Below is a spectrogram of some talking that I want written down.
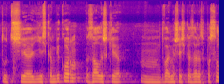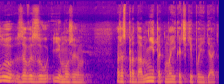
Тут ще є комбікорм, залишки. Два мішечка зараз по селу завезу і може розпродам. Ні, так мої качки поїдять.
